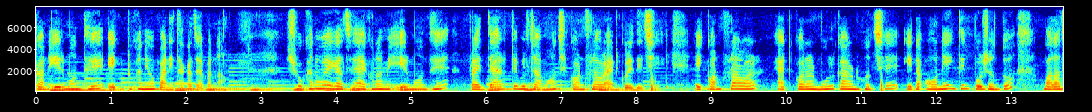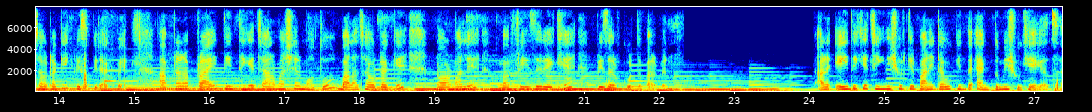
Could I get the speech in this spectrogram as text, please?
কারণ এর মধ্যে একটুখানিও পানি থাকা যাবে না। শুকানো হয়ে গেছে, এখন আমি এর মধ্যে প্রায় দেড় টেবিল চামচ কর্নফ্লাওয়ার অ্যাড করে দিচ্ছি। এই কর্নফ্লাওয়ার অ্যাড করার মূল কারণ হচ্ছে এটা অনেক দিন পর্যন্ত বালা চাউটাকে ক্রিস্পি রাখবে। আপনারা প্রায় তিন থেকে চার মাসের মতো বালা চাউটাকে নর্মালে বা ফ্রিজে রেখে প্রিজার্ভ করতে পারবেন। আর এই দিকে চিংড়ি সুরকির পানিটাও কিন্তু একদমই শুকিয়ে গেছে।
